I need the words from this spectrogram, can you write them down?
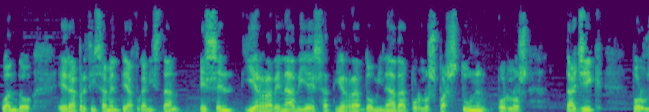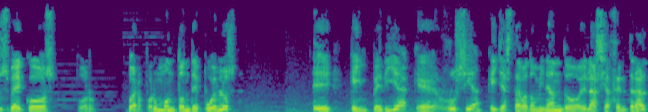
cuando era precisamente Afganistán, es el tierra de nadie, esa tierra dominada por los pastún, por los tajik, por uzbecos, por bueno, por un montón de pueblos eh, que impedía que Rusia, que ya estaba dominando el Asia Central,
